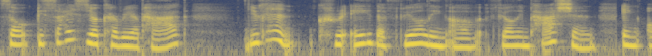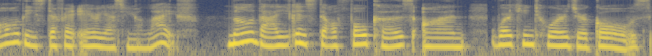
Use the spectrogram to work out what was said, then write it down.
So, besides your career path, you can create the feeling of feeling passion in all these different areas in your life. Know that you can still focus on working towards your goals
